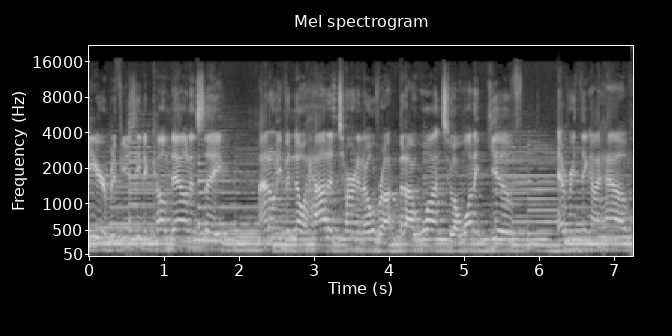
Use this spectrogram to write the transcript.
here. But if you just need to come down and say, I don't even know how to turn it over, but I want to. I want to give everything I have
